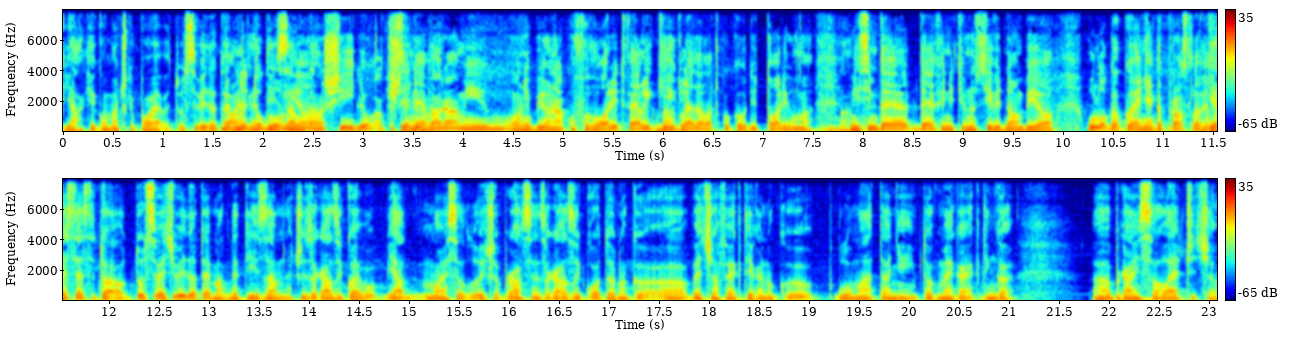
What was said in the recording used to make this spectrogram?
jake glumačke pojave. Tu se vidio taj Da, on je tu magnetizam. glumio Da. Šilju, ako Šilju, se ne da. varam, i on je bio onako favorit veliki Da. da. gledalačkog auditorijuma. Da. Da. Mislim da je definitivno Sivi dom bio uloga koja je njega proslavila. Jeste, jeste, to, je- tu se već video taj magnetizam, znači za razliku, evo, ja, moja sad lična procena, za razliku od onog uh, već afektiranog uh, glumatanja i tog mega actinga uh, Brajsa Lečića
